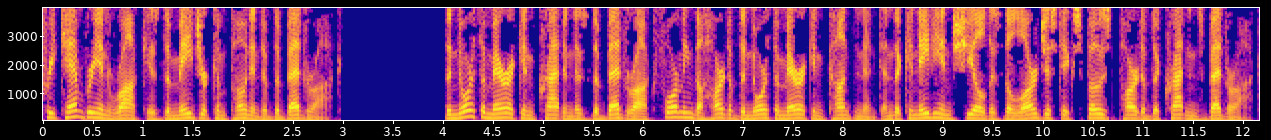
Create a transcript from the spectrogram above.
Precambrian rock is the major component of the bedrock. The North American Craton is the bedrock forming the heart of the North American continent and the Canadian Shield is the largest exposed part of the Craton's bedrock.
